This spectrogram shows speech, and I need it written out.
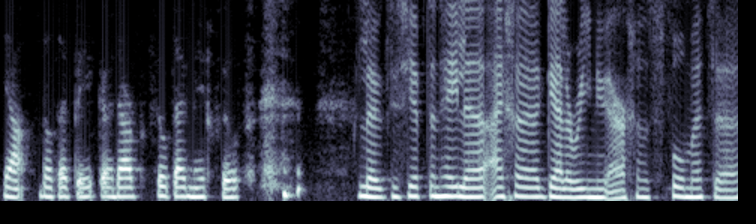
Ja, dat heb ik, eh, daar heb ik veel tijd mee gevuld. Leuk, dus je hebt een hele eigen gallery nu ergens vol met eh,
